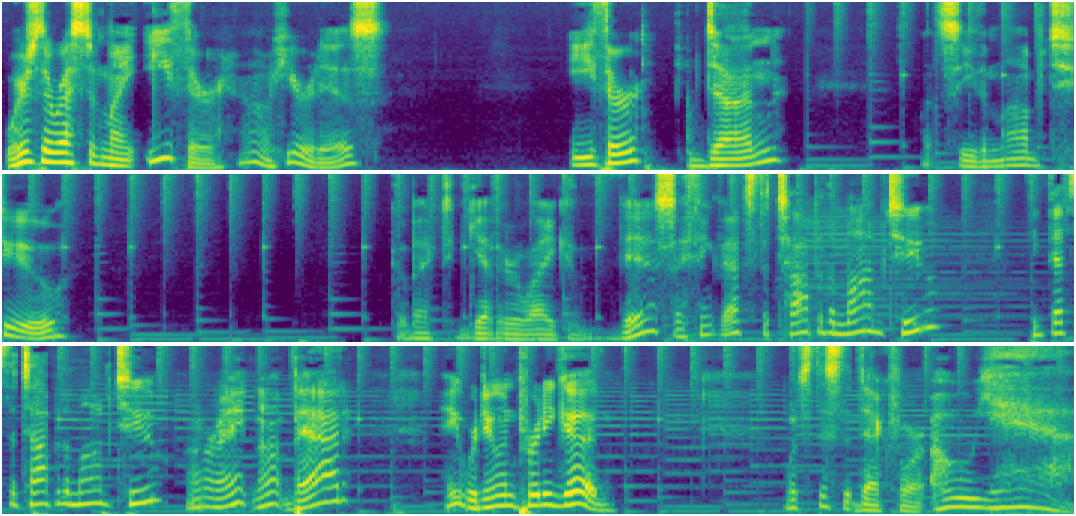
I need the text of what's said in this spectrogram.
Where's the rest of my ether? Oh, here it is. Ether. Done. Let's see, the mob 2. Go back together like this. I think that's the top of the mob 2. I think that's the top of the mob too. All right, not bad. Hey, we're doing pretty good. What's this the deck for? Oh, yeah.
